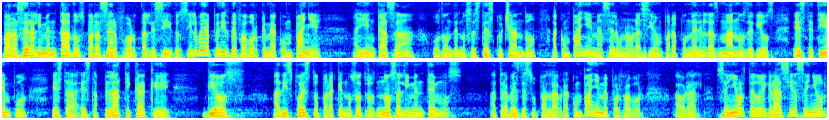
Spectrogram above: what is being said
para ser alimentados, para ser fortalecidos. Y le voy a pedir de favor que me acompañe ahí en casa o donde nos esté escuchando, acompáñeme a hacer una oración para poner en las manos de Dios este tiempo, esta, esta plática que Dios ha dispuesto para que nosotros nos alimentemos a través de su palabra. Acompáñeme, por favor, a orar. Señor, te doy gracias, Señor,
